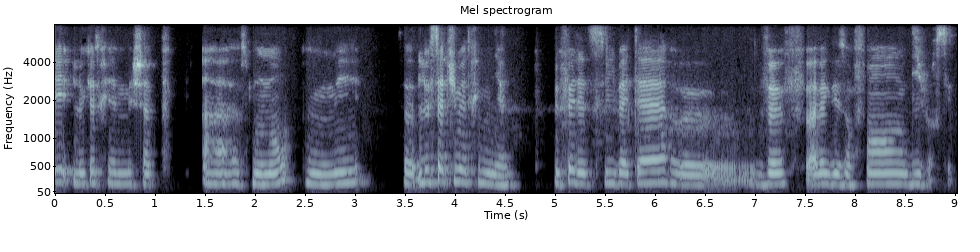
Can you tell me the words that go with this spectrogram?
et le quatrième m'échappe à ce moment, mais le statut matrimonial. Le fait d'être célibataire, euh, veuf, avec des enfants, divorcé.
